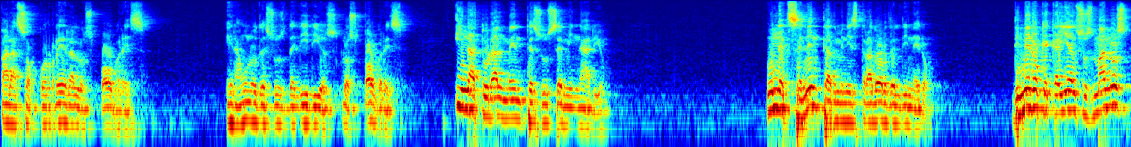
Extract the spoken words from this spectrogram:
Para socorrer a los pobres. Era uno de sus delirios, los pobres. Y naturalmente su seminario. Un excelente administrador del dinero dinero que caía en sus manos,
